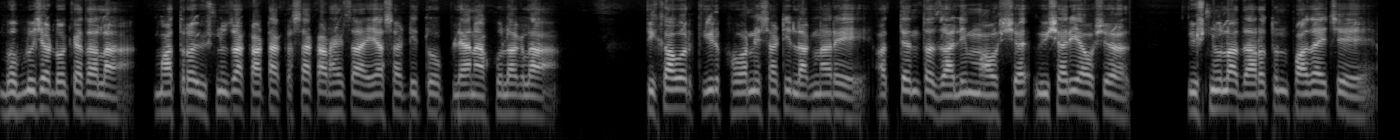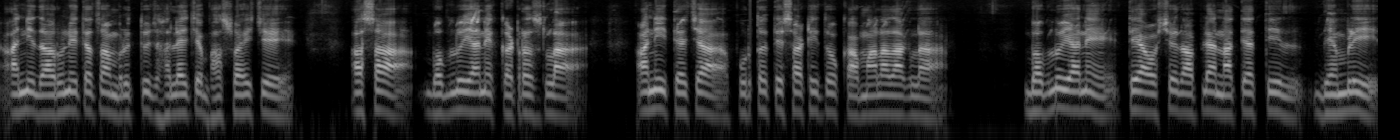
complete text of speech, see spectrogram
बबलूच्या डोक्यात आला. मात्र विष्णूचा काटा कसा काढायचा यासाठी तो प्लॅन आखू लागला. पिकावर कीड फवारणीसाठी लागणारे अत्यंत जालिम औषध विषारी औषध विष्णूला दारूतून पाजायचे आणि दारूने त्याचा मृत्यू झाल्याचे भासवायचे असा बबलू याने कट रचला आणि त्याच्या पूर्ततेसाठी तो कामाला लागला. बबलू याने ते औषध आपल्या नात्यातील बेंबळी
